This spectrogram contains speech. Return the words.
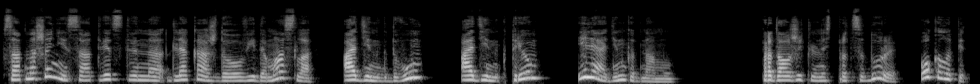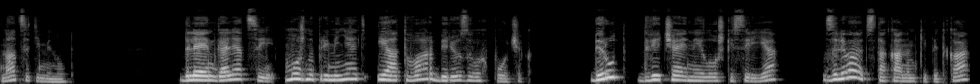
в соотношении, соответственно, для каждого вида масла 1 к 2, 1 к 3 или 1 к 1. Продолжительность процедуры около 15 минут. Для ингаляции можно применять и отвар березовых почек. Берут 2 чайные ложки сырья, заливают стаканом кипятка,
